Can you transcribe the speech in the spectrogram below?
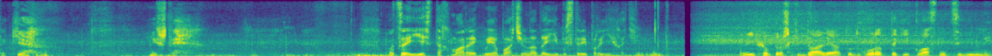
Таке. Іж ти. Оце і є та хмара, яку я бачив, треба її швидше проїхати. Приїхав трошки далі, а тут город такий класний, цивільний,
